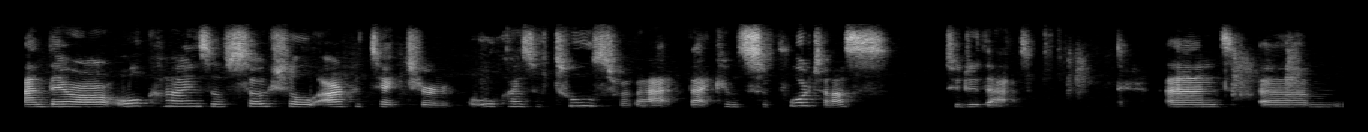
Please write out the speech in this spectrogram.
and there are all kinds of social architecture, all kinds of tools for that that can support us to do that. And um,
